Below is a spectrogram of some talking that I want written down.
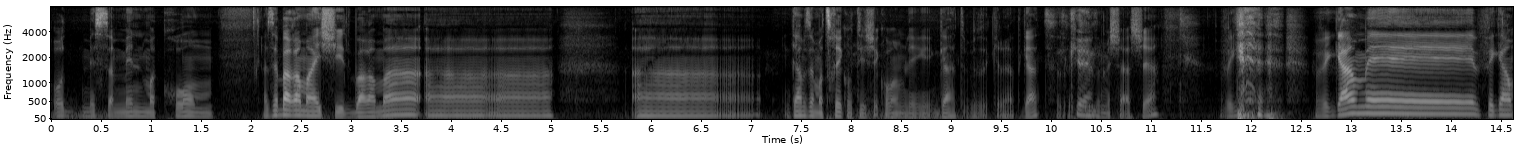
עוד מסמן מקום. אז זה ברמה האישית. ברמה ה... גם זה מצחיק אותי שקוראים לי גת וזה קריית גת, זה, כן. זה משעשע. וג... וגם, אה, וגם,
